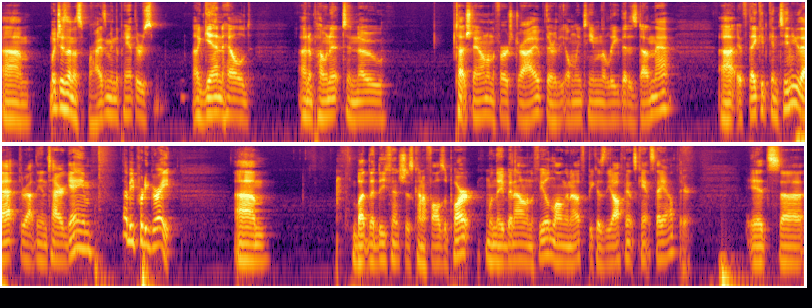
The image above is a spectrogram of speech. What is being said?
Um, which isn't a surprise. I mean, the Panthers again held an opponent to no touchdown on the first drive. They're the only team in the league that has done that. Uh, if they could continue that throughout the entire game, that'd be pretty great. Um, but the defense just kind of falls apart when they've been out on the field long enough because the offense can't stay out there. It's uh,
